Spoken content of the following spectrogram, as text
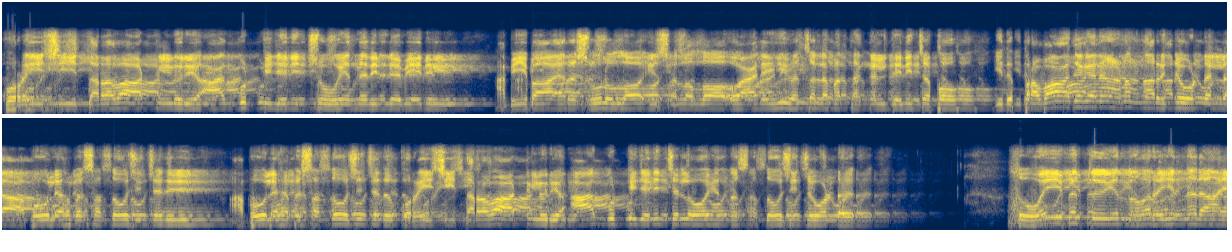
കുറേശി തറവാട്ടിൽ ഒരു ആൺകുട്ടി ജനിച്ചു എന്നതിന്റെ പേരിൽ അലൈഹി വസല്ലമ തങ്ങൾ ജനിച്ചപ്പോ ഇത് പ്രവാചകനാണെന്ന് അറിഞ്ഞുകൊണ്ടല്ല അബൂലഹബ് സന്തോഷിച്ചത്. അബൂലഹബ് സന്തോഷിച്ചത് കുറേശി തറവാട്ടിൽ ഒരു ആൺകുട്ടി ജനിച്ചല്ലോ എന്ന് സന്തോഷിച്ചുകൊണ്ട് സുവൈബത്ത് എന്ന് പറയുന്നതായ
